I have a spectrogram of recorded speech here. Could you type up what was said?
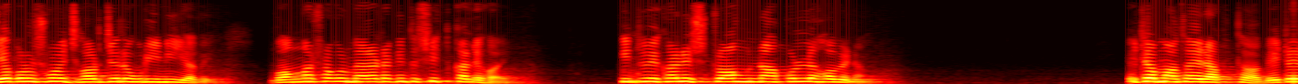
যে কোনো সময় ঝড় জলে উড়িয়ে নিয়ে যাবে। গঙ্গাসাগর মেলাটা কিন্তু শীতকালে হয়। কিন্তু এখানে স্ট্রং না করলে হবে না। এটা মাথায় রাখতে হবে। এটা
